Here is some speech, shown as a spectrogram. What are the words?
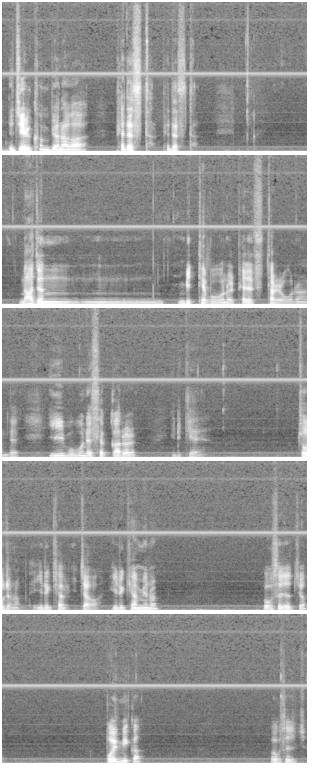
근데 제일 큰 변화가 페데스탈, 페데스탈. 낮은 음, 밑에 부분을 페데스탈이라고 그러는데 이 부분의 색깔을 이렇게 조절합니다. 이렇게 하, 자 이렇게 하면은 없어졌죠? 보입니까? 없어졌죠?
